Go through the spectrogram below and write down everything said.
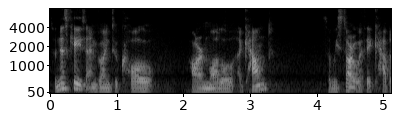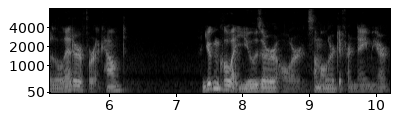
So in this case, I'm going to call our model account. So we start with a capital letter for account. And you can call it user or some other different name here.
